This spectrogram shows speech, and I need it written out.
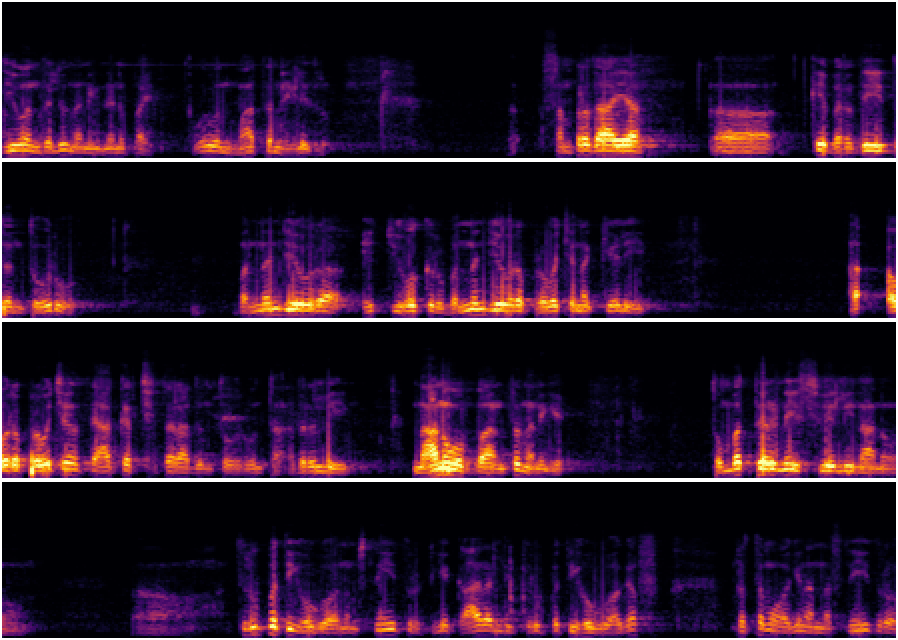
ಜೀವನದಲ್ಲೂ ನನಗೆ ನೆನಪಾಯಿತು. ಅವರು ಒಂದು ಮಾತನ್ನು ಹೇಳಿದರು. ಸಂಪ್ರದಾಯ ಆ, ಕ್ಕೆ ಬರದೇ ಇದ್ದಂಥವರು ಬನ್ನಂಜಿಯವರ ಹೆಚ್ಚು ಯುವಕರು ಬನ್ನಂಜಿಯವರ ಪ್ರವಚನ ಕೇಳಿ ಅವರ ಪ್ರವಚನಕ್ಕೆ ಆಕರ್ಷಿತರಾದಂಥವರು ಅಂತ. ಅದರಲ್ಲಿ ನಾನು ಒಬ್ಬ ಅಂತ ನನಗೆ. ತೊಂಬತ್ತೆರಡನೇ ಇಸ್ವಿಯಲ್ಲಿ ನಾನು ತಿರುಪತಿಗೆ ಹೋಗುವ ನಮ್ಮ ಸ್ನೇಹಿತರೊಟ್ಟಿಗೆ ಕಾರಲ್ಲಿ ತಿರುಪತಿಗೆ ಹೋಗುವಾಗ ಪ್ರಥಮವಾಗಿ ನನ್ನ ಸ್ನೇಹಿತರು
